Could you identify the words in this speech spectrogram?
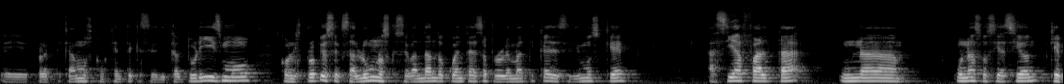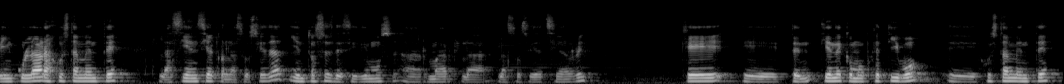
eh, practicamos con gente que se dedica al turismo, con los propios exalumnos que se van dando cuenta de esa problemática y decidimos que hacía falta una, una asociación que vinculara justamente la ciencia con la sociedad y entonces decidimos armar la, la sociedad CIANRIF que eh, tiene como objetivo eh, justamente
